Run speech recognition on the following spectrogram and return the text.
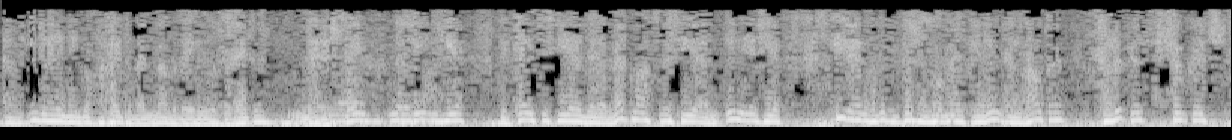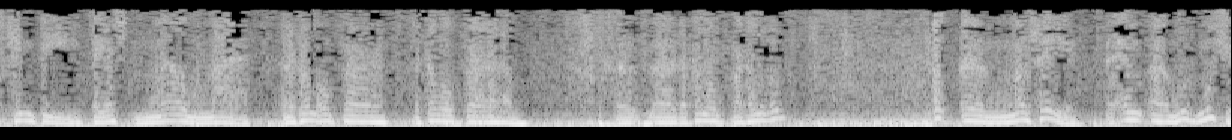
en iedereen die ik nog vergeten ben, nou, dan ben je nu wat vergeten. De Steve is hier, de Kees is hier, de webmaster is hier en Ine is hier. Iedereen nog een dikke kussen voor mijn vriendin en Wouter. Gelukkig, sukkers, Gimpy, PS, Melma. En dat kan op, eh, dat kan op, eh, dat kan op, waar kan dat op? Oh, eh, Marseille. Eh, M, eh, Moe- Moesje,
